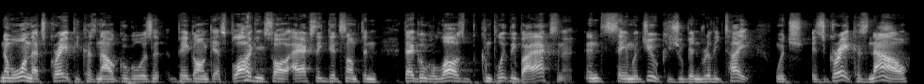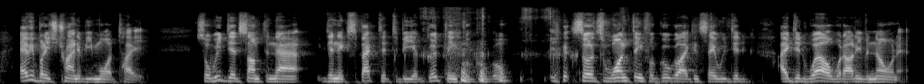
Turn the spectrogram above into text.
number one, that's great because now Google isn't big on guest blogging. So I actually did something that Google loves completely by accident. And same with you because you've been really tight, which is great because now everybody's trying to be more tight. So we did something that didn't expect it to be a good thing for Google. so it's one thing for Google I can say we did I did well without even knowing it.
